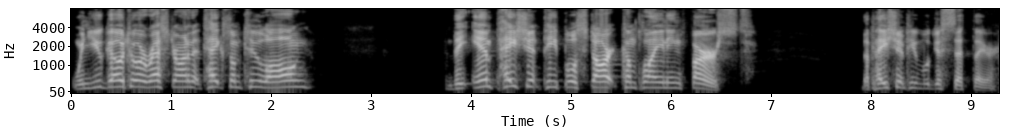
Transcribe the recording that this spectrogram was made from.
When you go to a restaurant it takes them too long, the impatient people start complaining first. The patient people just sit there.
